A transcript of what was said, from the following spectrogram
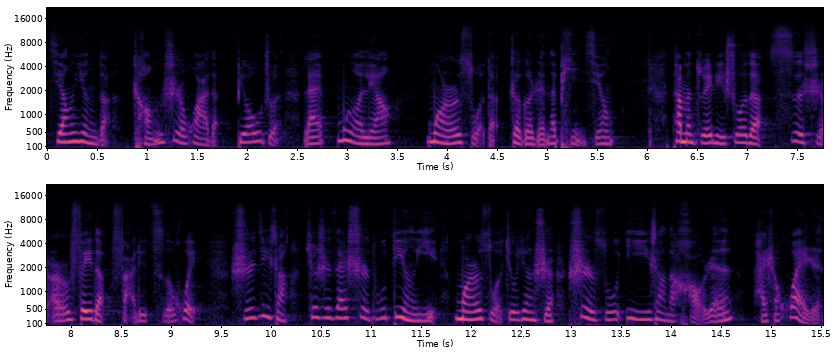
僵硬的城市化的标准来衡量莫尔索的这个人的品行。他们嘴里说的似是而非的法律词汇，实际上却是在试图定义莫尔索究竟是世俗意义上的好人还是坏人。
